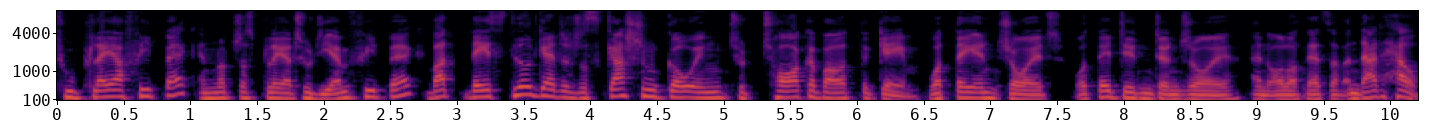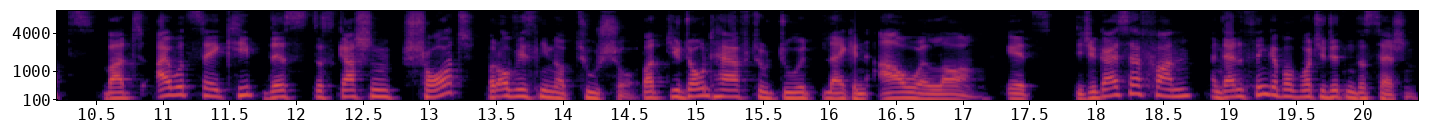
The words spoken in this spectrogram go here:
to player feedback and not just player to DM feedback, but they still get a discussion going to talk about the game, what they enjoyed, what they didn't enjoy, and all of that stuff. And that helps. But I would say keep this discussion short, but obviously not too short. But you don't have to do it like an hour long. It's did you guys have fun? And then think about what you did in the session.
